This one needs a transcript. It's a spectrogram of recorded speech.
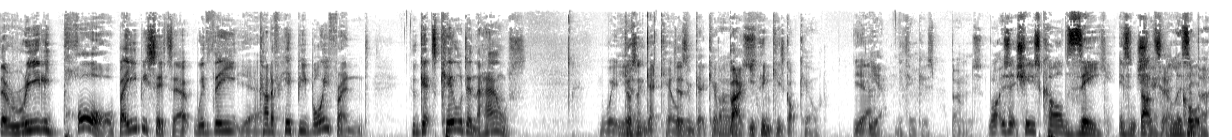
the really poor babysitter with the Yeah. kind of hippie boyfriend who gets killed in the house. Wait, doesn't get killed. Doesn't get killed, Bones. but you think he's got killed. Yeah. Yeah, you think it's Bones. What is it? She's called Z, isn't she? That's it. Elizabeth.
